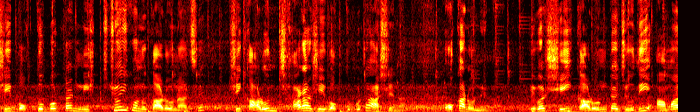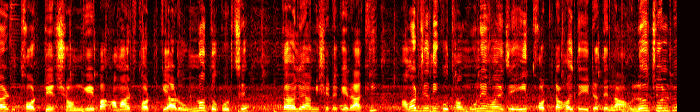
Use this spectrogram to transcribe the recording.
সেই বক্তব্যটার নিশ্চয়ই কোনো কারণ আছে, সেই কারণ ছাড়া সেই বক্তব্যটা আসে না। অকারণে নয়। এবার সেই কারণটা যদি আমার থটের সঙ্গে বা আমার থটকে আরও উন্নত করছে, তাহলে আমি সেটাকে রাখি। আমার যদি কোথাও মনে হয় যে এই থটটা হয়তো এটাতে না হলেও চলবে,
